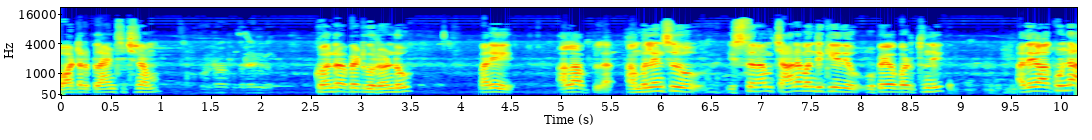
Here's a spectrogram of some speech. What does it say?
వాటర్ ప్లాంట్స్ ఇచ్చినాం. కోనరాపేటకు రెండు. మరి అలా అంబులెన్స్ ఇస్తున్నాం. చాలామందికి ఇది ఉపయోగపడుతుంది. అదే కాకుండా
